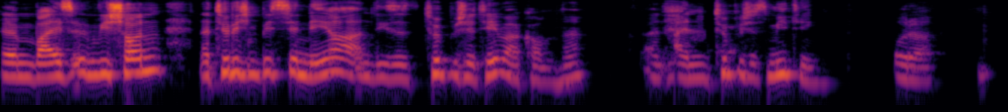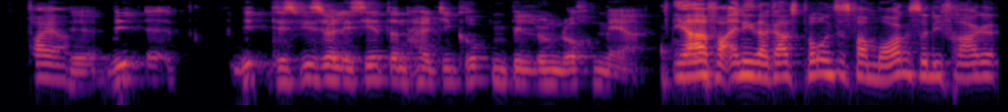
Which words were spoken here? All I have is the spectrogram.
ähm, weil es irgendwie schon natürlich ein bisschen näher an dieses typische Thema kommt, ne? An ein typisches Meeting oder Feier. Wie, äh, das visualisiert dann halt die Gruppenbildung noch mehr. Ja, vor allen Dingen, da gab es bei uns, es war morgens so die Frage,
